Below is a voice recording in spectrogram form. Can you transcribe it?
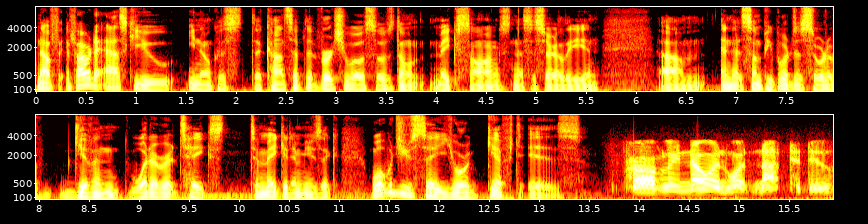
Now, if, if I were to ask you, you know, because the concept that virtuosos don't make songs necessarily, and um, and that some people are just sort of given whatever it takes to make it in music, what would you say your gift is? Probably knowing what not to do.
